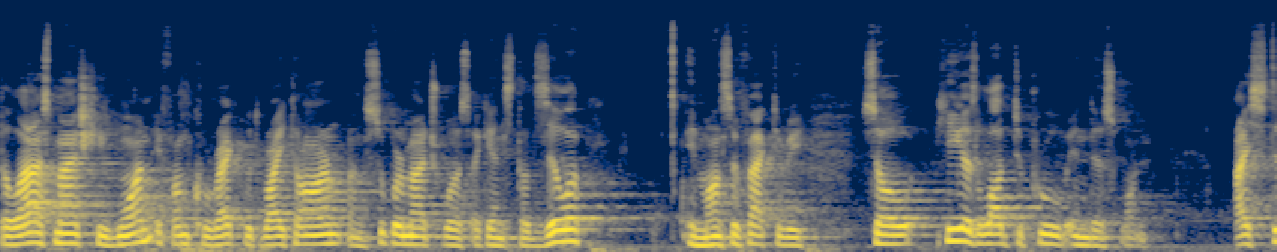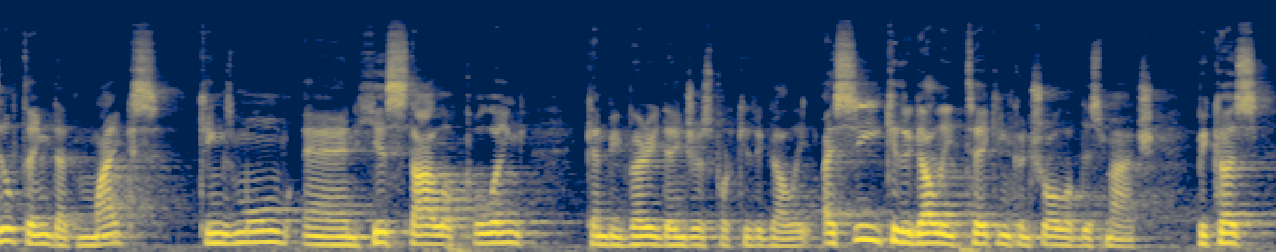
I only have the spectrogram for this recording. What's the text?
the last match he won, if I'm correct, with right arm and super match was against Godzilla in Monster Factory. So he has a lot to prove in this one. I still think that Mike's King's move and his style of pulling can be very dangerous for Kydirgaly. I see Kydirgaly taking control of this match because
